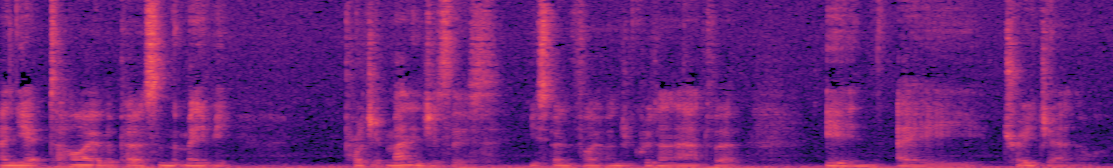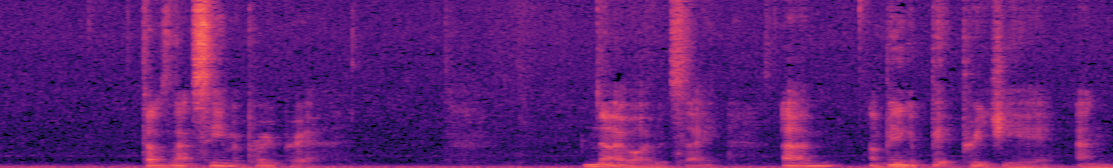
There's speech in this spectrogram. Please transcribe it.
And yet, to hire the person that maybe project manages this, you spend 500 quid on an advert in a trade journal. Does that seem appropriate? No, I would say. Um, I'm being a bit preachy here and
